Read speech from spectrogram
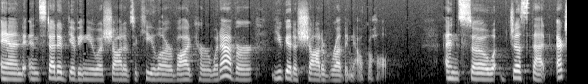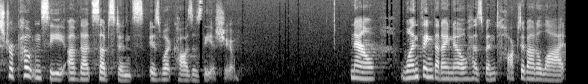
and instead of giving you a shot of tequila or vodka or whatever, you get a shot of rubbing alcohol. And so just that extra potency of that substance is what causes the issue. Now, one thing that I know has been talked about a lot,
